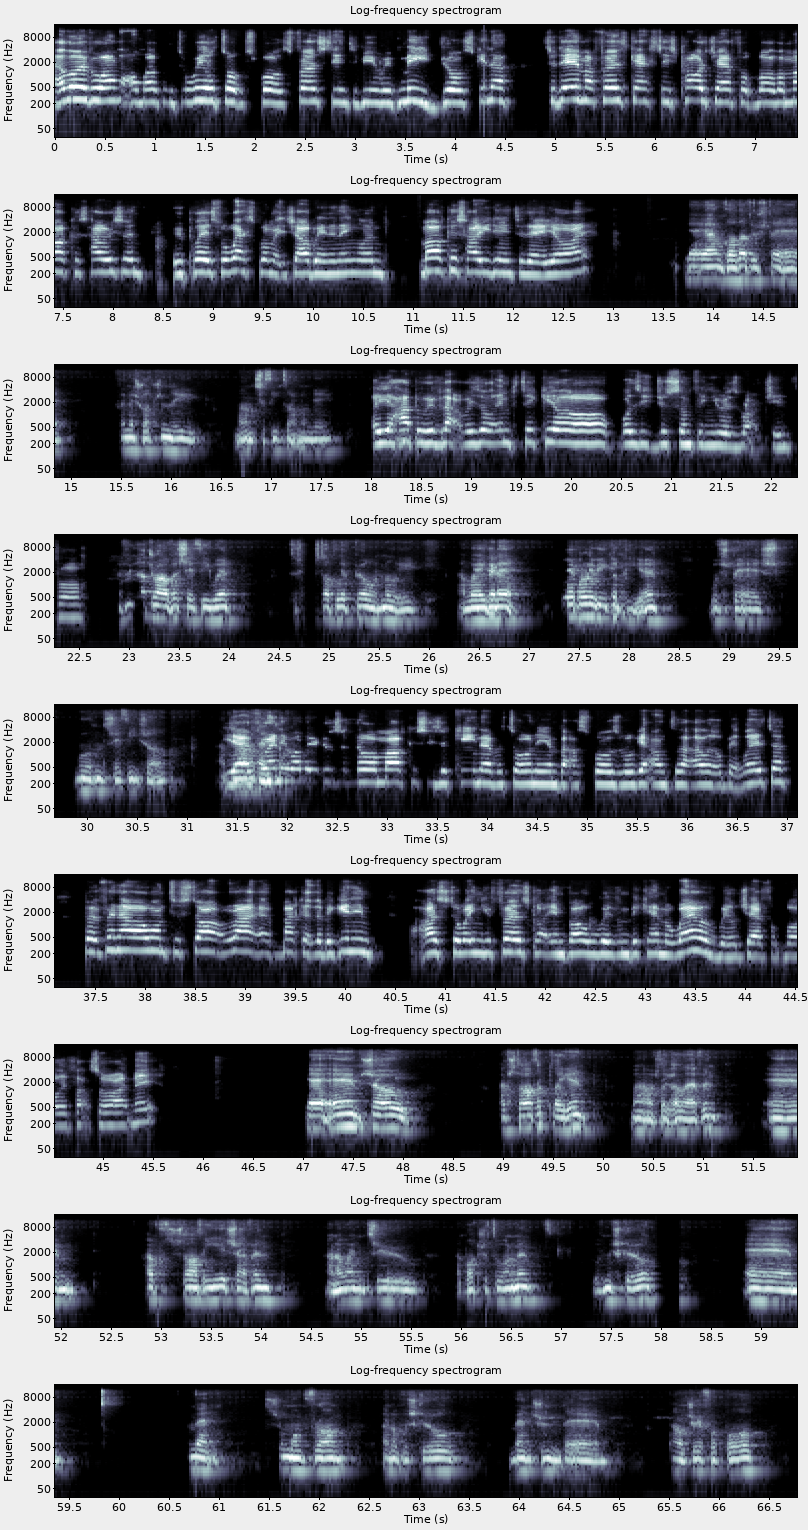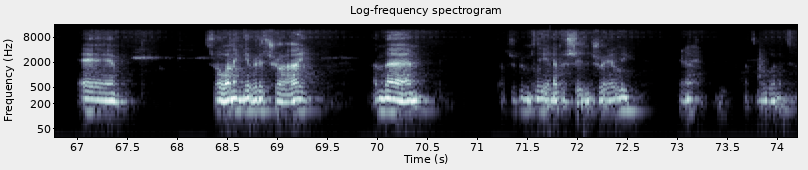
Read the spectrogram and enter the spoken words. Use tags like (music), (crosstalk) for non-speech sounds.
Hello, everyone, and welcome to Wheel Talk Sports' first interview with me, Joe Skinner. Today, my first guest is power chair footballer Marcus Harrison, who plays for West Bromwich Albion in England. Marcus, how are you doing today? You all right? Yeah, I'm good. I just uh, finished watching the Man City Tottenham game. Are you happy with that result in particular, or was it just something you was watching for? I think I'd rather City win to stop Liverpool in the league, and we're gonna we're going to be competing with Spurs more than City. So I'd yeah, for anyone who doesn't know, Marcus is a keen Evertonian, but I suppose we'll get onto that a little bit later. But for now, I want to start right back at the beginning as to when you first got involved with and became aware of wheelchair football, if that's all right, mate. Yeah, um, so I started playing when I was like 11. Um, I started year seven and I went to a boccia tournament with my school. Um, and then someone from another school mentioned um, Powerchair football. Um, so I went and gave it a try. And then I've just been playing ever since, really. Yeah, that's I went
